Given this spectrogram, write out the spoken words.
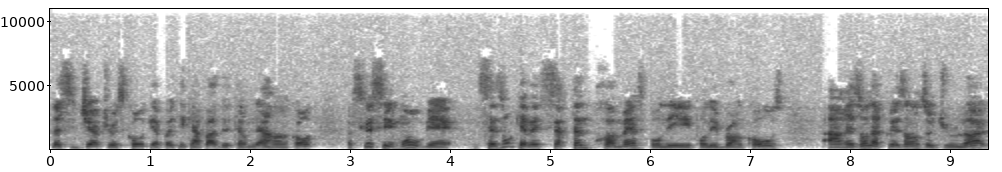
Là, c'est Jeff Driscoll qui n'a pas été capable de terminer la rencontre. Est-ce que c'est moi ou bien une saison qui avait certaines promesses pour les, pour les Broncos? En raison de la présence de Drew Locke,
